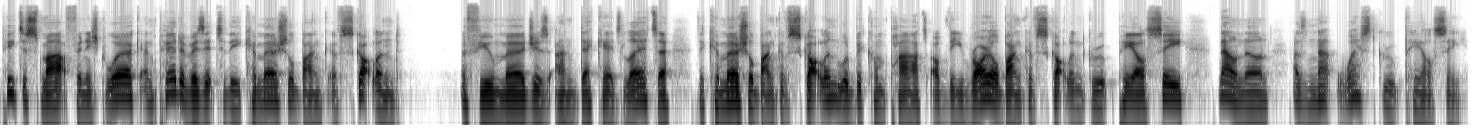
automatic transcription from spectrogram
Peter Smart finished work and paid a visit to the Commercial Bank of Scotland. A few mergers and decades later, the Commercial Bank of Scotland would become part of the Royal Bank of Scotland Group plc, now known as NatWest Group plc.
